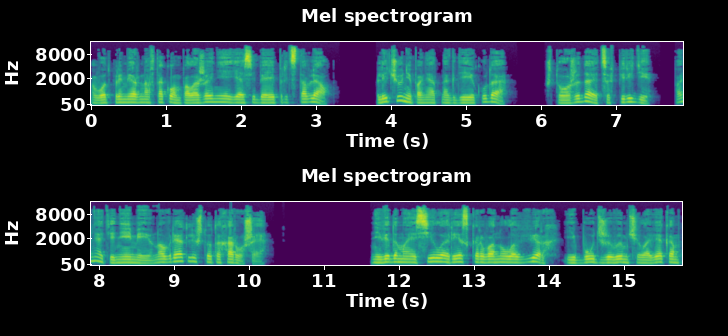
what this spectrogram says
Вот примерно в таком положении я себя и представлял. Лечу непонятно где и куда. Что ожидается впереди? Понятия не имею, но вряд ли что-то хорошее. Неведомая сила резко рванула вверх, и, будь живым человеком,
